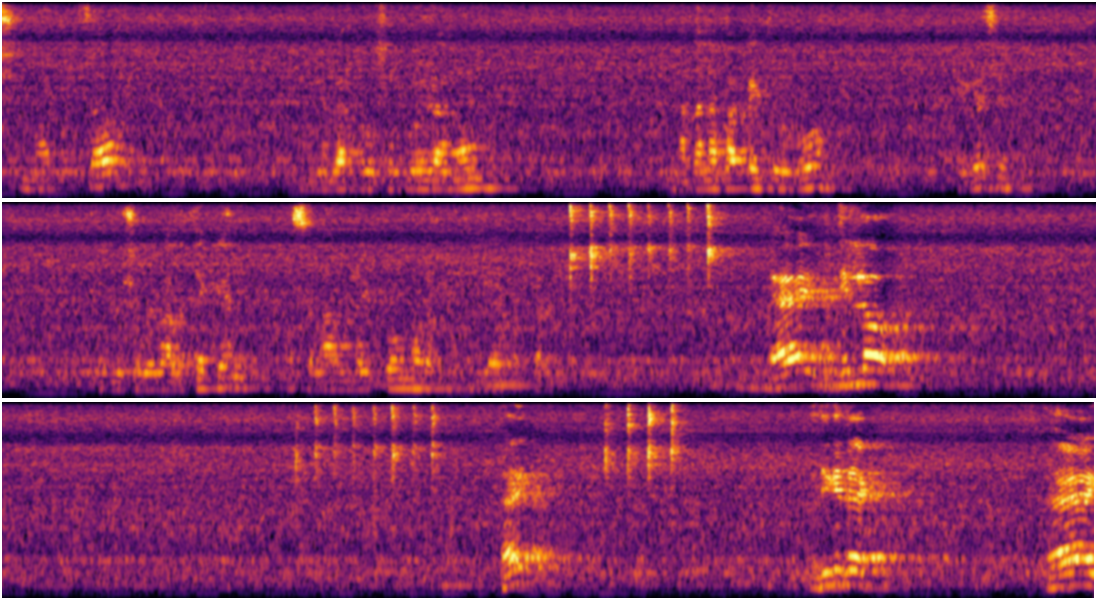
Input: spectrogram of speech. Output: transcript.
সমাপ্ত আমি এবার গোসল করে রাখব মাথা না পাকাই তুলবো ঠিক আছে? সবাই ভালো থাকেন। আসসালামু আলাইকুম রহমতুল্লাহ এই, দিল। এই, এদিকে দেখ। এই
